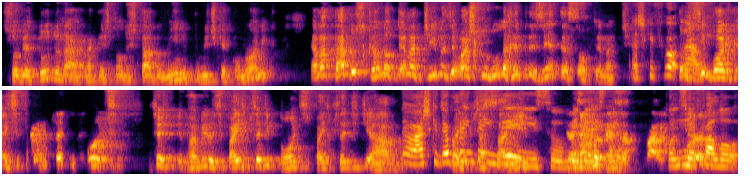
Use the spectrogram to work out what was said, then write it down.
sobretudo na, na questão do Estado mínimo, política econômica, ela está buscando alternativas. Eu acho que o Lula representa essa alternativa. Acho que ficou. Então, não, simbólico. Esse precisa de pontes. Família, esse país precisa de pontes, esse país precisa de diálogo. Não, eu acho que deu para entender isso, ministro, essa, quando o senhor falou.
